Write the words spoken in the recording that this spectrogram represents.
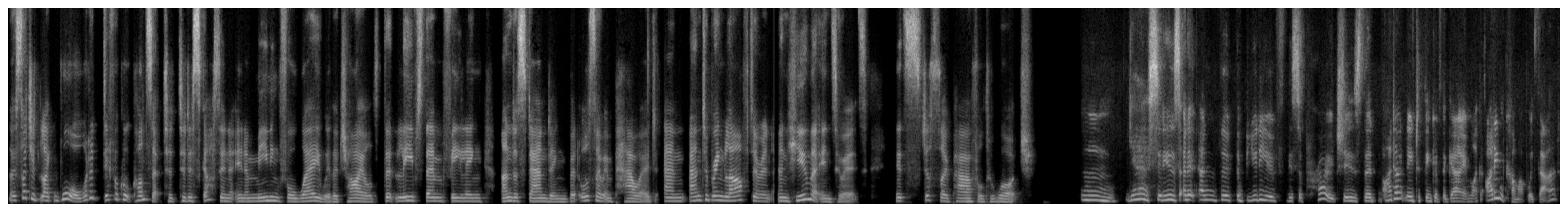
there's such a like war what a difficult concept to, to discuss in, in a meaningful way with a child that leaves them feeling understanding but also empowered and and to bring laughter and, and humor into it it's just so powerful to watch Mm, yes, it is. And it, and the, the beauty of this approach is that I don't need to think of the game. Like I didn't come up with that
